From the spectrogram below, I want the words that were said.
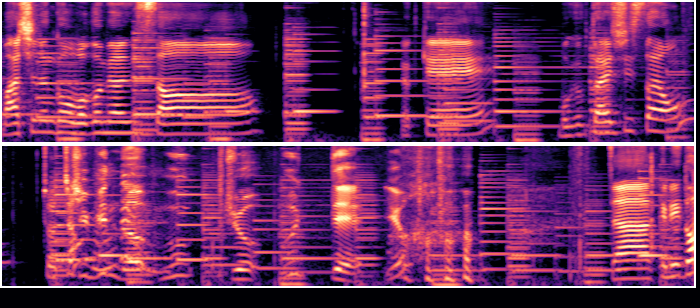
마시는 거 먹으면서 이렇게 목욕도 할 수 있어요. 좋죠? 집이 너무 좋은데요? 자 그리고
